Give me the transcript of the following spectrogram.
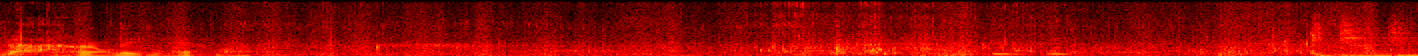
Nah, I don't need to hit one. Don't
